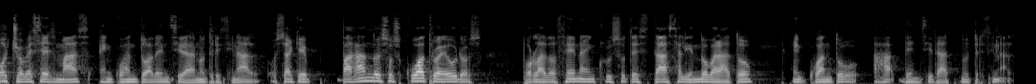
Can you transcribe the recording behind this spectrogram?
ocho veces más en cuanto a densidad nutricional. O sea que pagando esos cuatro euros por la docena incluso te está saliendo barato en cuanto a densidad nutricional.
